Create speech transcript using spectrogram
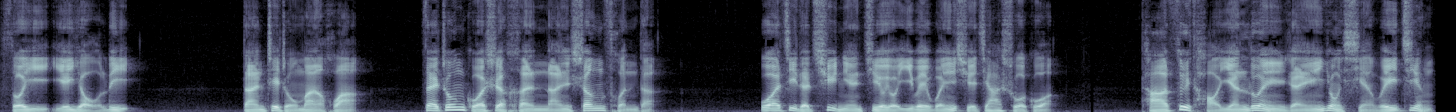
所以也有利。但这种漫画在中国是很难生存的。我记得去年就有一位文学家说过，他最讨厌论人用显微镜。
